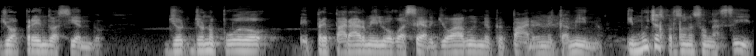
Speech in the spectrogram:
Yo aprendo haciendo. Yo, yo no puedo eh, prepararme y luego hacer. Yo hago y me preparo en el camino. Y muchas personas son así.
